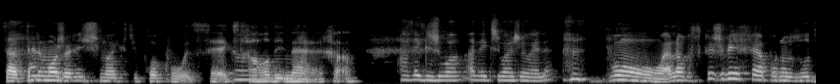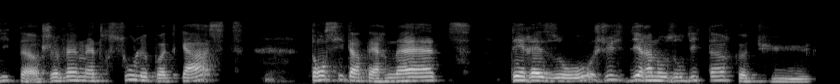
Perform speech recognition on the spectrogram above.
c'est un tellement joli chemin que tu proposes. C'est extraordinaire. Avec joie, avec joie, Joël. bon, alors ce que je vais faire pour nos auditeurs, je vais mettre sous le podcast ton site internet, tes réseaux, juste dire à nos auditeurs que tu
